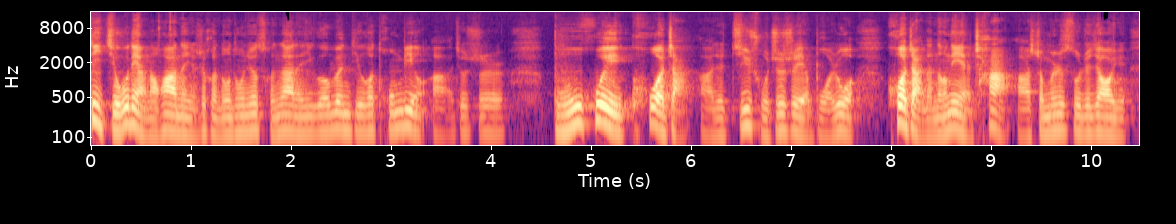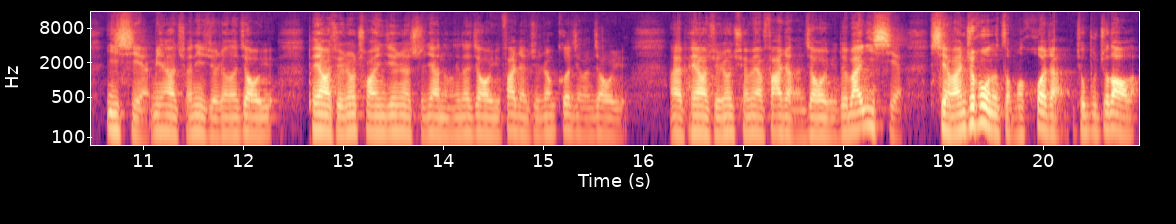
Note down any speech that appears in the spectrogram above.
第九点的话呢，也是很多同学存在的一个问题和通病啊，就是不会扩展啊，就基础知识也薄弱，扩展的能力也差啊。什么是素质教育？一写面向全体学生的教育，培养学生创新精神、实践能力的教育，发展学生个性的教育。哎，培养学生全面发展的教育，对吧？一写写完之后呢，怎么扩展就不知道了。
